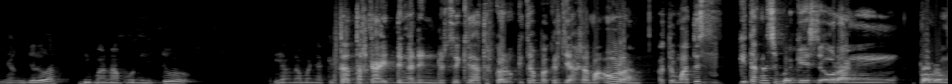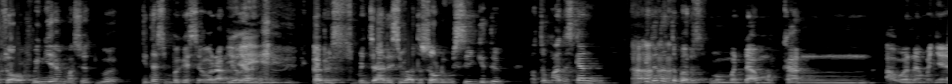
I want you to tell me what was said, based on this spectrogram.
yang jelas di mana pun itu yang namanya kita terkait dengan industri kreatif kalau kita bekerja sama orang otomatis Mhm. kita kan sebagai seorang problem solving ya maksud gue kita sebagai seorang Yoi. yang harus mencari suatu solusi gitu otomatis kan kita tetap harus memendamkan apa namanya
